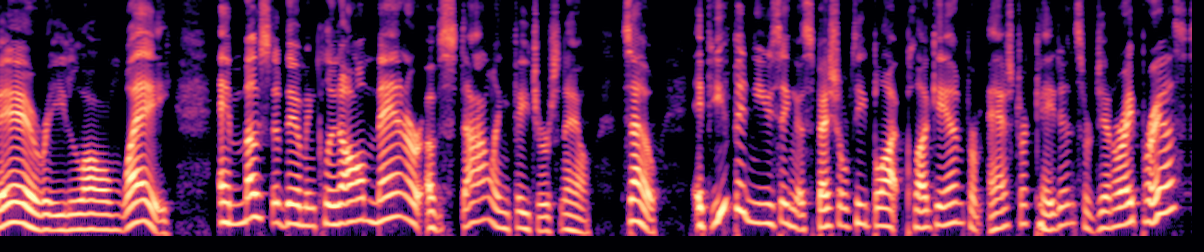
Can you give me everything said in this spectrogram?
very long way, and most of them include all manner of styling features now. So, if you've been using a specialty block plugin from Astra Kadence or GeneratePress,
